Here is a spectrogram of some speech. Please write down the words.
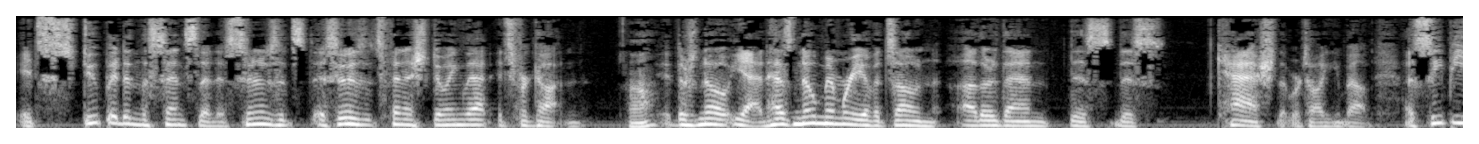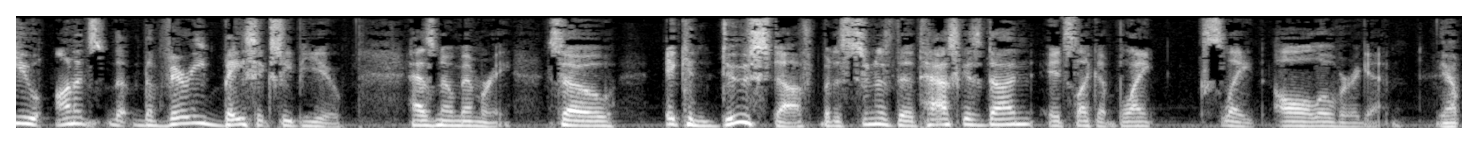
it's stupid in the sense that as soon as it's as soon as it's finished doing that, it's forgotten. Huh? There's no yeah, it has no memory of its own other than this this cache that we're talking about. A CPU on its the, the very basic CPU has no memory. So it can do stuff, but as soon as the task is done, it's like a blank slate all over again. Yep.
